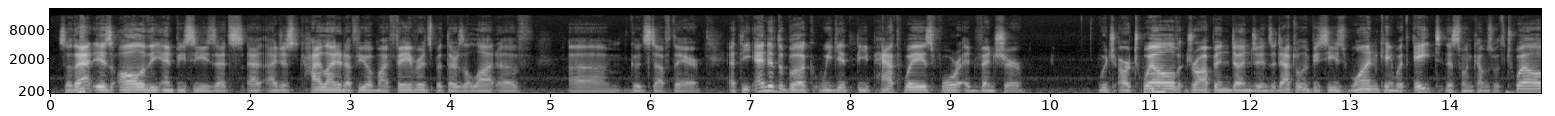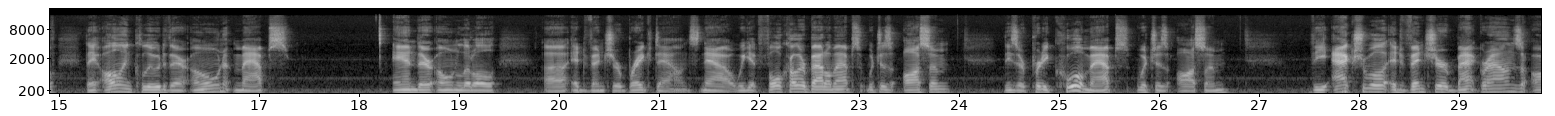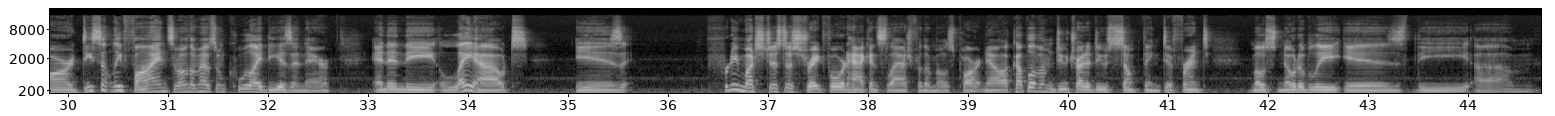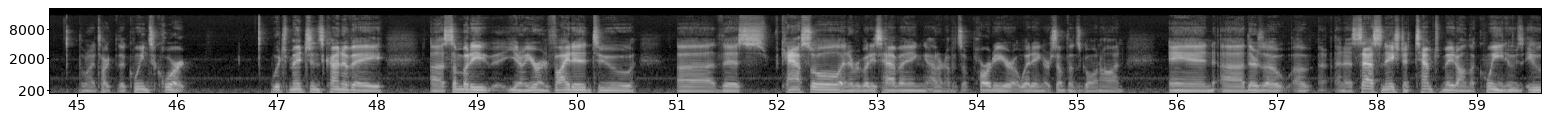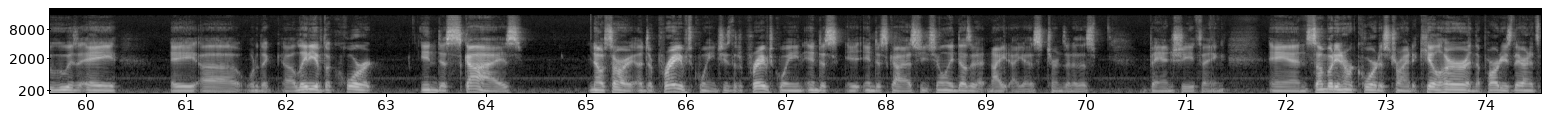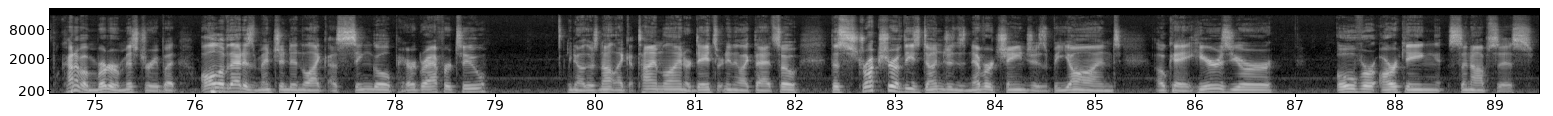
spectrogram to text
So that is all of the NPCs. That's I just highlighted a few of my favorites, but there's a lot of um, good stuff there. At the end of the book, we get the pathways for adventure which are 12 drop-in dungeons. Adaptable NPCs 1 came with 8. This one comes with 12. They all include their own maps and their own little uh, adventure breakdowns. Now, we get full-color battle maps, which is awesome. These are pretty cool maps, which is awesome. The actual adventure backgrounds are decently fine. Some of them have some cool ideas in there. And then the layout is pretty much just a straightforward hack and slash for the most part. Now, a couple of them do try to do something different. Most notably is the um, the one I talked to the Queen's Court, which mentions kind of a uh, somebody you know you're invited to uh, this castle and everybody's having I don't know if it's a party or a wedding or something's going on, and uh, there's a, a, an assassination attempt made on the queen, who's who, who is a a what are the lady of the court in disguise no, sorry, a depraved queen. She's the depraved queen in, dis- in disguise. She, she only does it at night, I guess. Turns into this banshee thing. And somebody in her court is trying to kill her, and the party's there, and it's kind of a murder mystery. But all of that is mentioned in like a single paragraph or two. You know, there's not like a timeline or dates or anything like that. So the structure of these dungeons never changes beyond okay, here's your overarching synopsis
